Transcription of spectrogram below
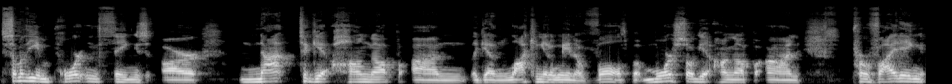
Some of the important things are not to get hung up on again locking it away in a vault, but more so get hung up on providing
